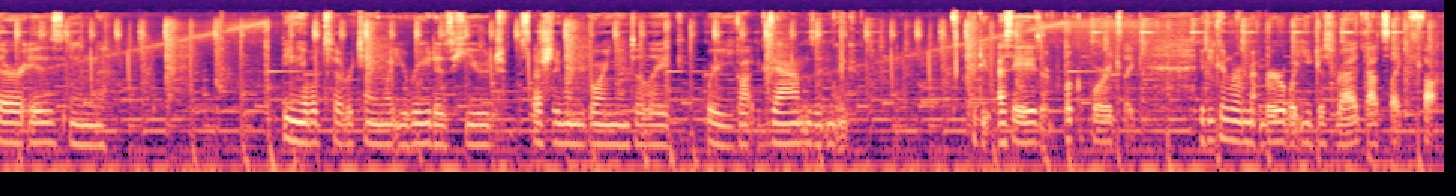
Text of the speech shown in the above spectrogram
there is in being able to retain what you read is huge, especially when you're going into like where you got exams and like to do essays or book reports. Like, if you can remember what you just read, that's like fuck,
